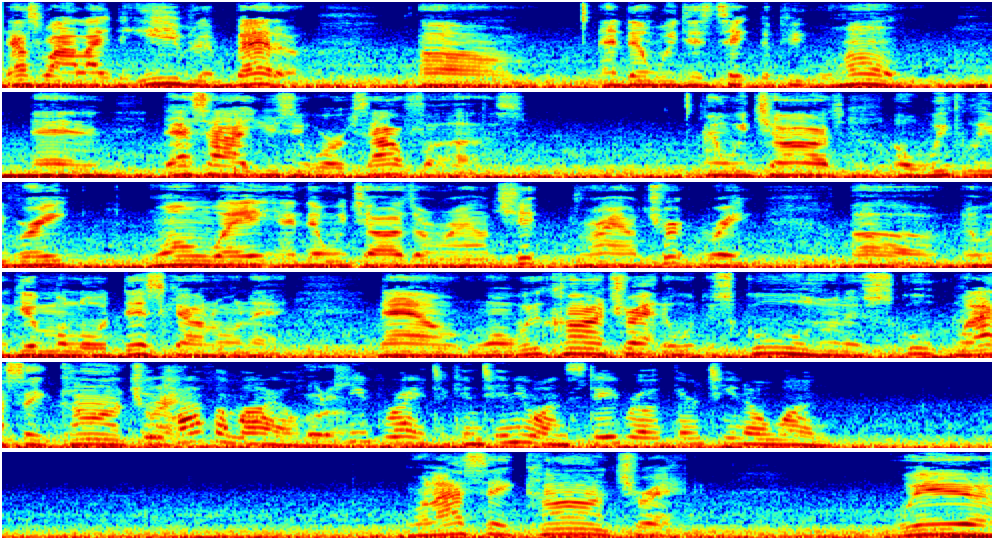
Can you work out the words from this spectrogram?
That's why I like the evening better. Um, and then we just take the people home. And that's how it usually works out for us. And we charge a weekly rate one way and then we charge a round trip round trip rate uh, and we give them a little discount on that. Now when we contracted with the schools when the school when i say contract in half a mile. keep right to continue on state road 1301 when i say contract we're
